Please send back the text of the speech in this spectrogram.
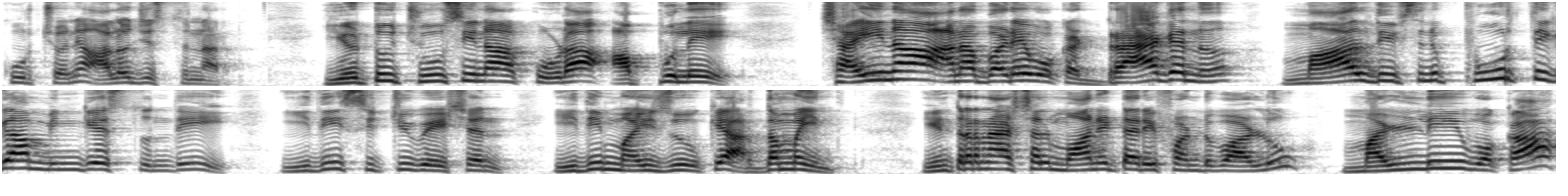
కూర్చొని ఆలోచిస్తున్నారు. ఎటు చూసినా కూడా అప్పులే. చైనా అనబడే ఒక డ్రాగన్ మాల్దీవ్స్ని పూర్తిగా మింగేస్తుంది. ఇది సిచ్యువేషన్. ఇది మైజూకి అర్థమైంది. ఇంటర్నేషనల్ మానిటరీ ఫండ్ వాళ్ళు మళ్ళీ ఒక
